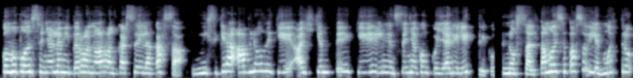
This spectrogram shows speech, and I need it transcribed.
¿Cómo puedo enseñarle a mi perro a no arrancarse de la casa? Ni siquiera hablo de que hay gente que les enseña con collar eléctrico. Nos saltamos ese paso y les muestro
